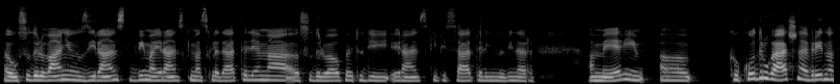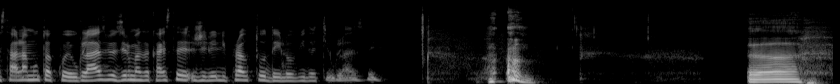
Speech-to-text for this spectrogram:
v sodelovanju z irans, dvema iranskima skladateljema, sodeloval pa je tudi iranski pisatelj in novinar Ameri. Kako drugačna je vrednost Alamuta, ko je v glasbi, oziroma zakaj ste želeli prav to delo videti v glasbi? uh,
